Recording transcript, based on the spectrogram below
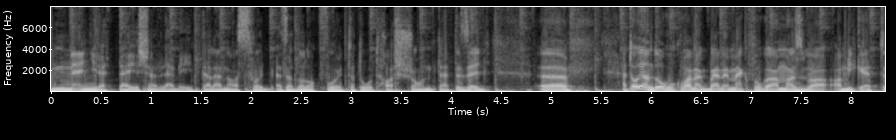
mennyire teljesen reménytelen az, hogy ez a dolog folytatódhasson. Tehát ez egy, hát olyan dolgok vannak benne megfogalmazva, amiket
